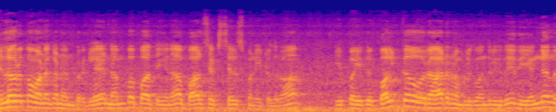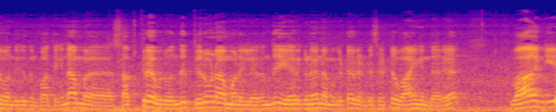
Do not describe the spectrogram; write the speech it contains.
எல்லோருக்கும் வணக்கம் நண்பர்களே. நம்ம பார்த்தீங்கன்னா பால் செட் சேல்ஸ் பண்ணிட்டு இருக்கிறோம். இப்போ இது பல்காக ஒரு ஆர்டர் நம்மளுக்கு வந்திருக்குது. இது எங்கேருந்து வந்துருக்குதுன்னு பார்த்தீங்கன்னா நம்ம சப்ஸ்கிரைபர் வந்து திருவண்ணாமலையிலேருந்து ஏற்கனவே நம்மக்கிட்ட ரெண்டு செட்டு வாங்கியிருந்தாரு. வாங்கி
